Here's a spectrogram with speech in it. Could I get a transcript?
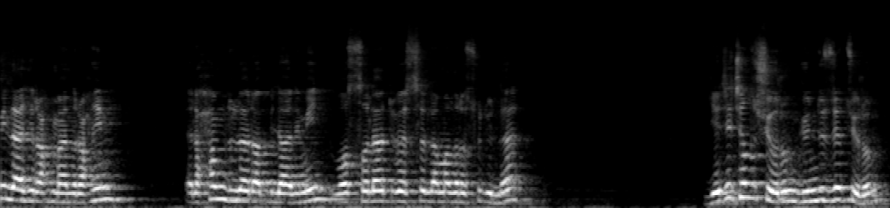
Bismillahirrahmanirrahim. Elhamdülillah Rabbil Alemin. Ve salatu ve selamu ala Resulillah. Gece çalışıyorum, gündüz yatıyorum.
